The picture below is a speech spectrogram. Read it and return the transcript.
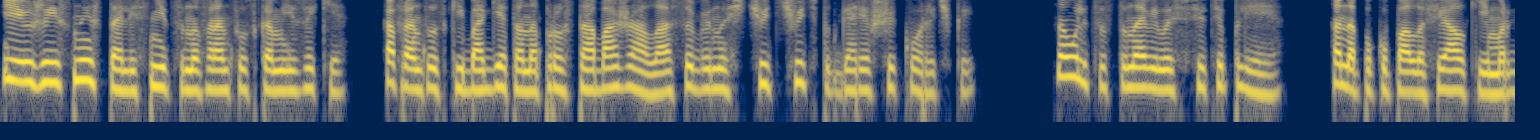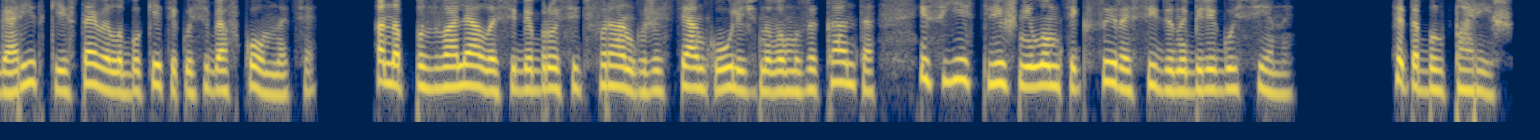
Ей уже и сны стали сниться на французском языке. А французский багет она просто обожала, особенно с чуть-чуть подгоревшей корочкой. На улице становилось все теплее. Она покупала фиалки и маргаритки и ставила букетик у себя в комнате. Она позволяла себе бросить франк в жестянку уличного музыканта и съесть лишний ломтик сыра, сидя на берегу сены. Это был Париж.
